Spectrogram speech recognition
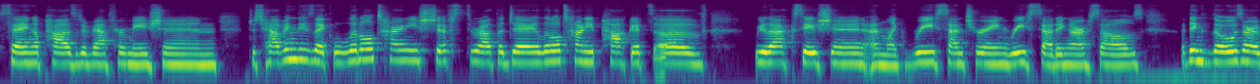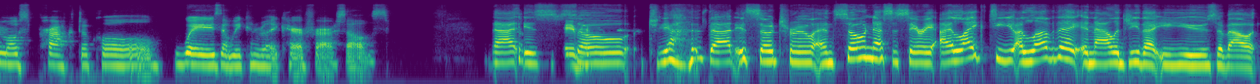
saying a positive affirmation, just having these like little tiny shifts throughout the day, little tiny pockets of relaxation and like recentering, resetting ourselves. I think those are the most practical ways that we can really care for ourselves. That is so yeah, that is so true and so necessary. I like to I love the analogy that you used about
